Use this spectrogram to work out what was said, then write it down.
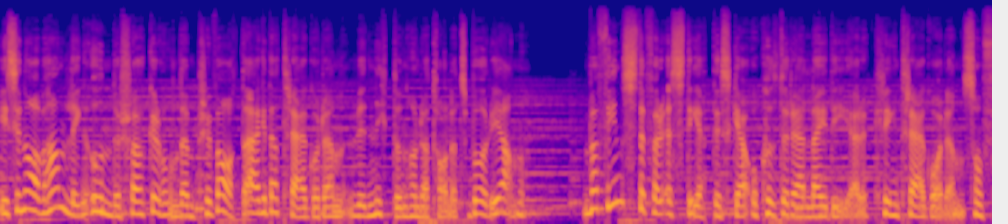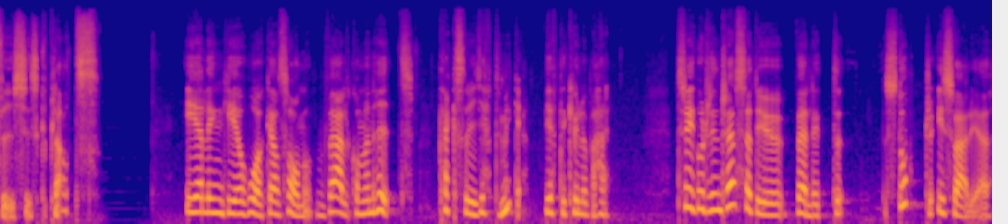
I sin avhandling undersöker hon den privatägda trädgården vid 1900-talets början. Vad finns det för estetiska och kulturella idéer kring trädgården som fysisk plats? Elin G Håkansson, välkommen hit! Tack så jättemycket. Jättekul att vara här. Trädgårdsintresset är ju väldigt stort i Sverige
